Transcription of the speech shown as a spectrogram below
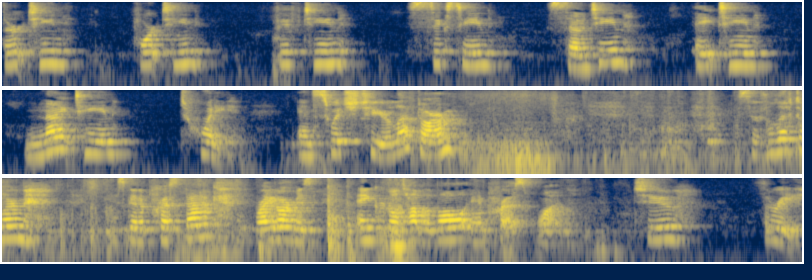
13, 14, 15, 16, 17, 18, 19, 20. And switch to your left arm. So the left arm is gonna press back. Right arm is anchored on top of the ball and press. One, two, three,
